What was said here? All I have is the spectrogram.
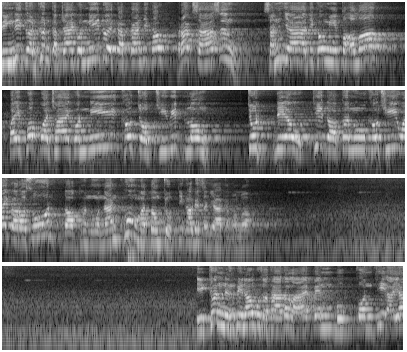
สิ่งที่เกิดขึ้นกับชายคนนี้ด้วยกับการที่เขารักษาซึ่งสัญญาที่เขามีต่ออัลลอฮ์ ไปพบว่าชายคนนี้เขาจบชีวิตลง จุดเดียวที่ดอกธนูเขาชี้ไว้กับรอซูล ดอกธนูนั้นพุ่งมาตรงจุดที่เขาได้สัญญากับอัลลอฮ์อีกท่านหนึ่งพี่น้องผู้ศรัทธาทั้งหลาย เป็นบุคคลที่อายะ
